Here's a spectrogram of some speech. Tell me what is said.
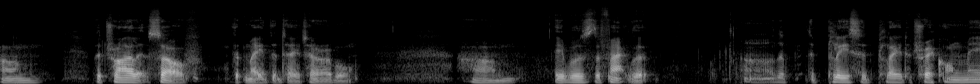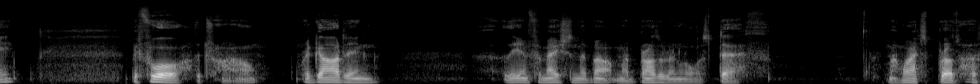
um, the trial itself that made the day terrible. Um, it was the fact that uh, the, the police had played a trick on me before the trial regarding the information about my brother-in-law's death. My wife's brother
